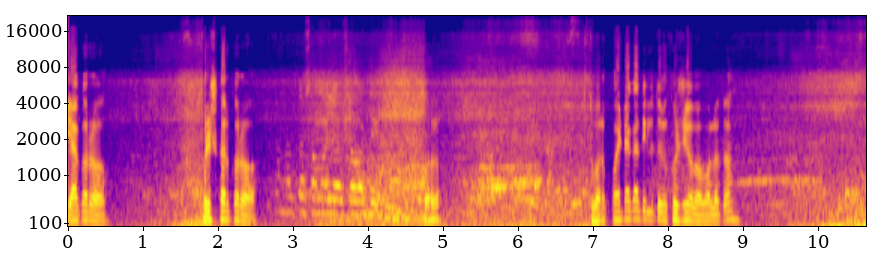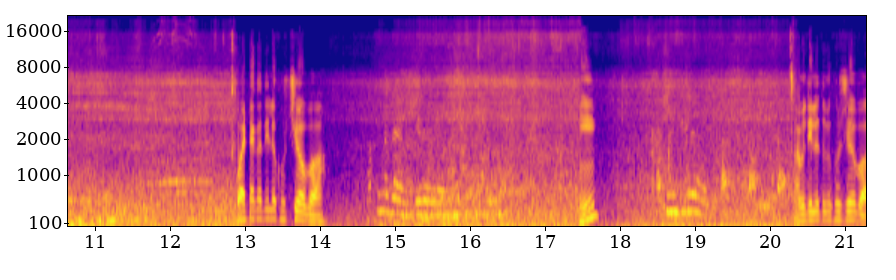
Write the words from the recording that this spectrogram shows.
ইয়া করো? পরিষ্কার করো? করো। তোমার কয় টাকা দিলে তুমি খুশি হবা বলো তো? কয় টাকা দিলে খুশি হবা। হুম আমি দিলে তুমি খুশি হবা?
